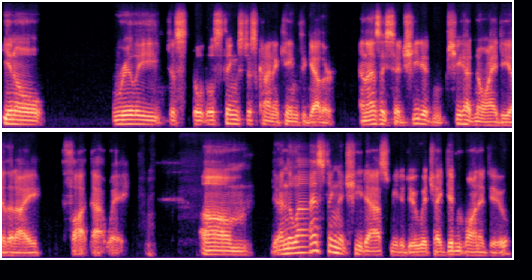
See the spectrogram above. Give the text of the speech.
You know, really just those things just kind of came together. And as I said, she didn't, she had no idea that I thought that way. Um, and the last thing that she'd asked me to do, which I didn't want to do,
